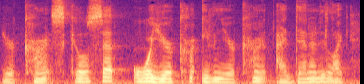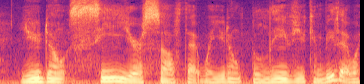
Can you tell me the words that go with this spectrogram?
your current skill set or your even your current identity, like you don't see yourself that way, you don't believe you can be that way,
